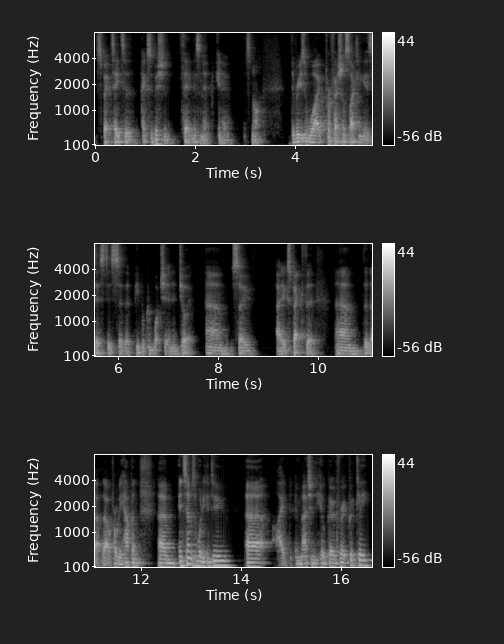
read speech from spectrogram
spectator exhibition thing, isn't it? You know, it's not the reason why professional cycling exists is so that people can watch it and enjoy it. Um, so I expect that um, that that will probably happen. Um, in terms of what he can do, uh, I imagine he'll go very quickly.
